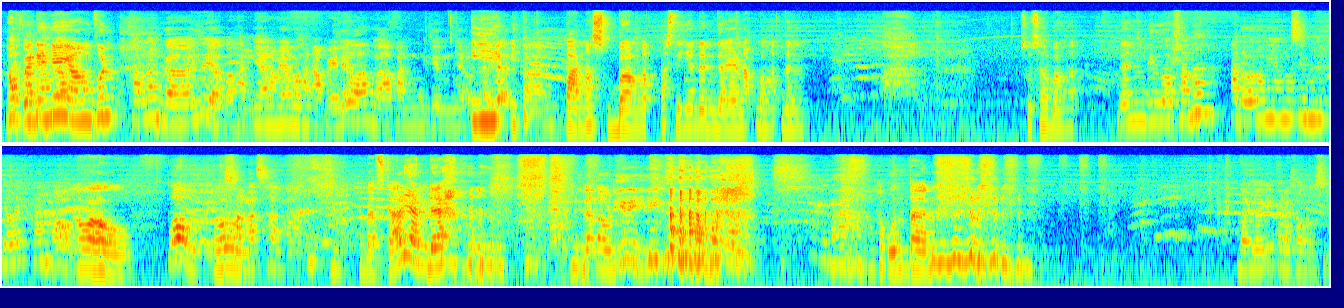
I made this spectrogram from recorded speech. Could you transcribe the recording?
Ya, APD-nya ya ampun. karena nggak itu ya bahan ya namanya bahan APD lah nggak akan mungkin nyerap Iya, itu kan. panas banget pastinya dan gak enak banget dan wah, susah banget. Dan di luar sana ada orang yang masih menyepelekan. Oh wow. Wow Wow. sangat sangat hebat sekali anda tidak tahu diri. Hapunten balik lagi ke resolusi.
